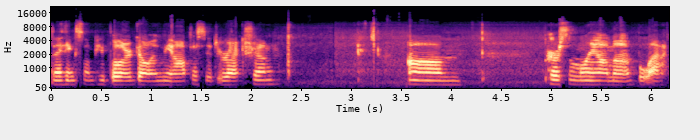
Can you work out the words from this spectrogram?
and I think some people are going the opposite direction. Um, personally, I'm a black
